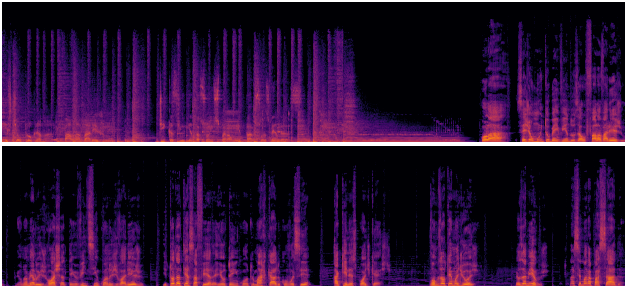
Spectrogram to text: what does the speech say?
Este é o programa Fala Varejo. Dicas e orientações para aumentar suas vendas. Olá, sejam muito bem-vindos ao Fala Varejo. Meu nome é Luiz Rocha, tenho 25 anos de varejo e toda terça-feira eu tenho encontro marcado com você aqui nesse podcast. Vamos ao tema de hoje. Meus amigos, na semana passada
